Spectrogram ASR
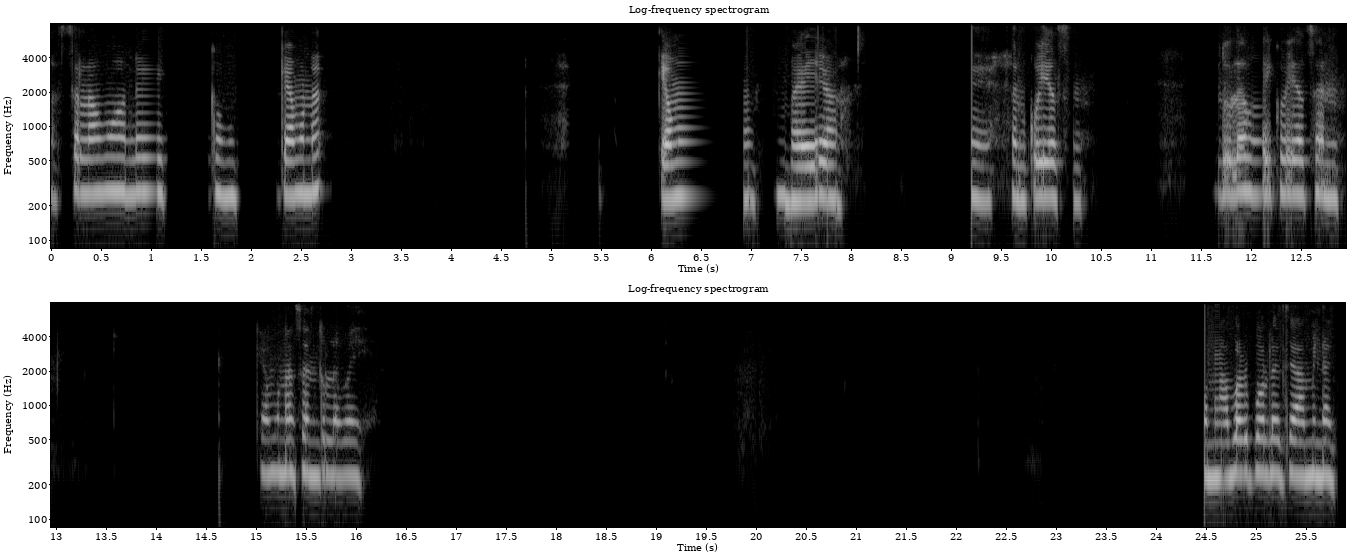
আসসালামু আলাইকুম। কেমন কেমন ভাইয়া? হ্যাঁ, কই আছেন? দুলাভাই কই আছেন? কেমন আছেন দুলাভাই? আবার বলে যে আমি নাকি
